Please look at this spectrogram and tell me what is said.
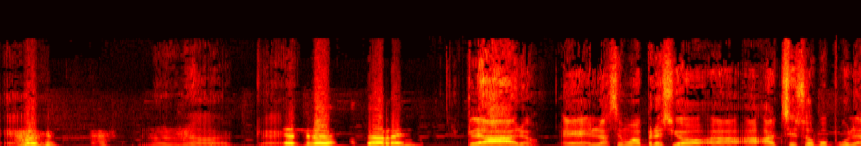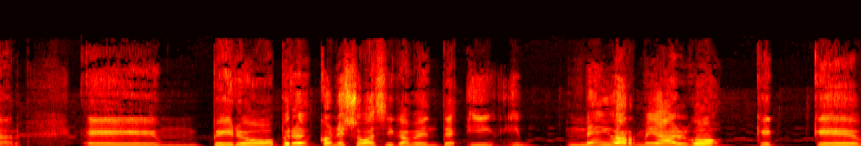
eh, no, no, que- Dentro de la torrent. Claro, eh, lo hacemos a precio, a, a acceso popular. Eh, pero, pero con eso básicamente. Y, y medio armé algo que, que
